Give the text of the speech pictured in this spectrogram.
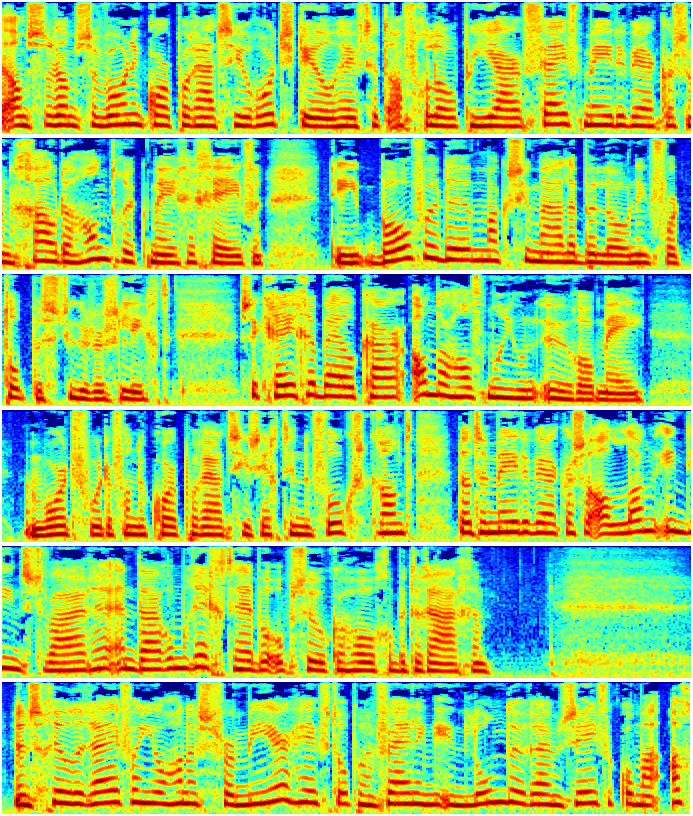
De Amsterdamse woningcorporatie Rochdale heeft het afgelopen jaar vijf medewerkers een gouden handdruk meegegeven, die boven de maximale beloning voor topbestuurders ligt. Ze kregen bij elkaar anderhalf miljoen euro mee. Een woordvoerder van de corporatie zegt in de Volkskrant dat de medewerkers al lang in dienst waren en daarom recht hebben op zulke hoge bedragen. Een schilderij van Johannes Vermeer heeft op een veiling in Londen ruim 7,8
